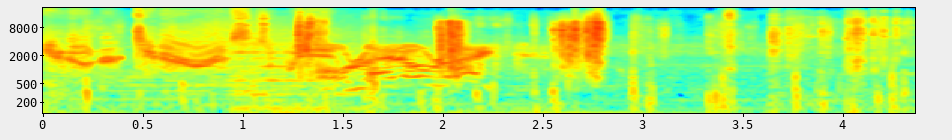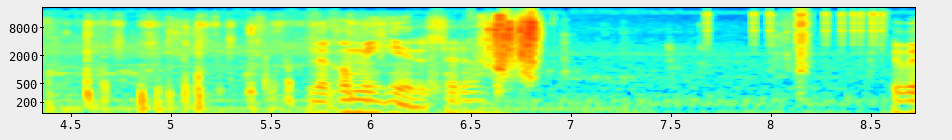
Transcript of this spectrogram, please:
Counter-terrorists win. All right, all right. แล้วก็ไม่เห็นซะด้วยดูไป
